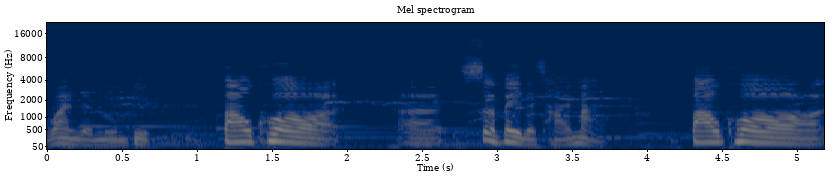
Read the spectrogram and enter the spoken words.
万人民币，包括呃设备的采买，包括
